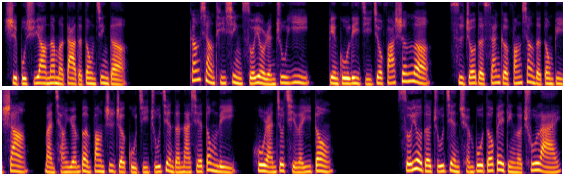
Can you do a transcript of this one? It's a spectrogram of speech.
是不需要那么大的动静的。刚想提醒所有人注意，变故立即就发生了。四周的三个方向的洞壁上，满墙原本放置着古籍竹简的那些洞里，忽然就起了异动。所有的竹简全部都被顶了出来。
